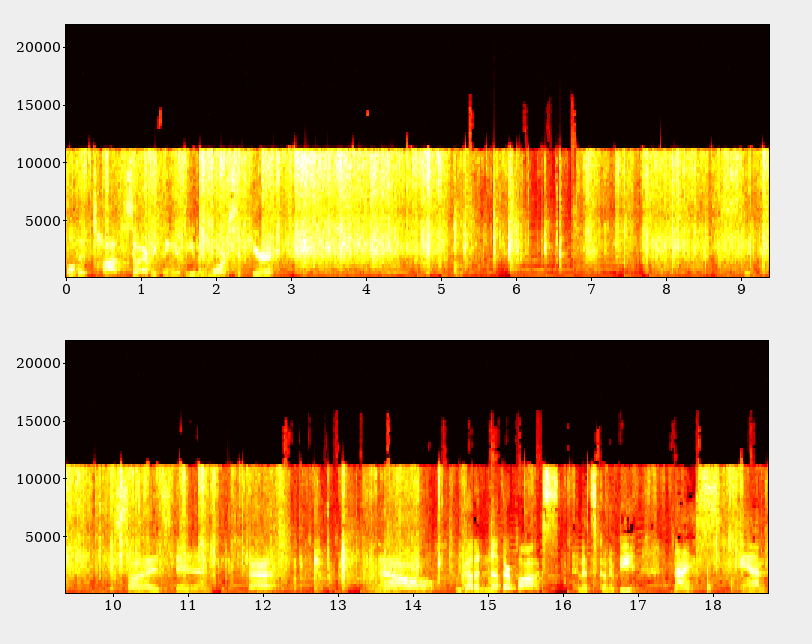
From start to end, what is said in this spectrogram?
pulled it taut so everything is even more secure. Stick the sides in, that. Now we got another box and it's gonna be nice and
